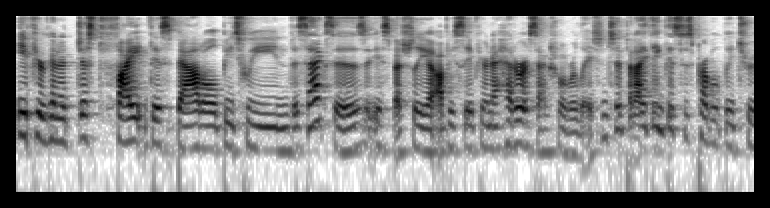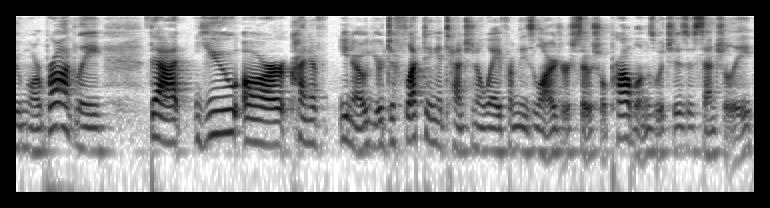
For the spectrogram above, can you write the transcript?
if you're going to just fight this battle between the sexes, especially uh, obviously if you're in a heterosexual relationship, but I think this is probably true more broadly, that you are kind of, you know, you're deflecting attention away from these larger social problems, which is essentially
